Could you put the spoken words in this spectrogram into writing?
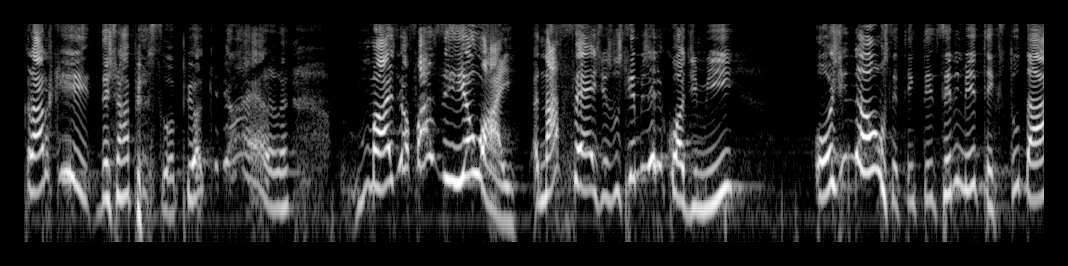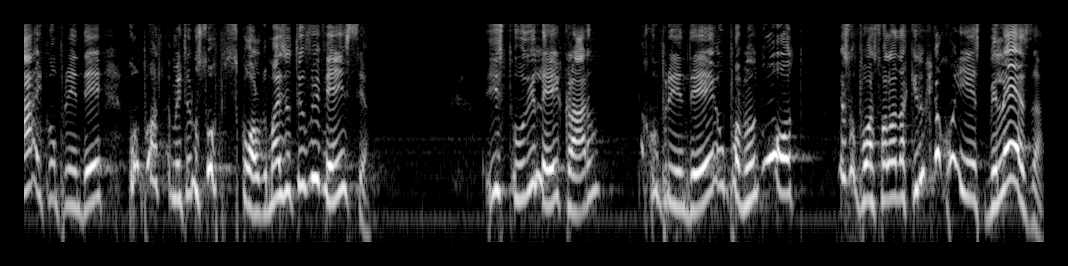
Claro que deixava a pessoa pior que ela era, né? Mas eu fazia, uai. Na fé, Jesus tinha misericórdia de mim. Hoje não, você tem que ter discernimento, tem que estudar e compreender comportamento. Eu não sou psicólogo, mas eu tenho vivência estudo e leio, claro, para compreender o problema do outro. Eu só posso falar daquilo que eu conheço, beleza?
